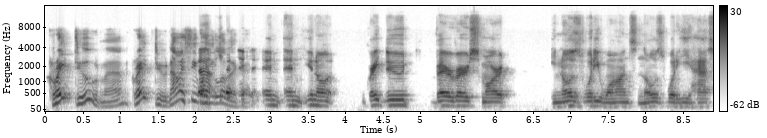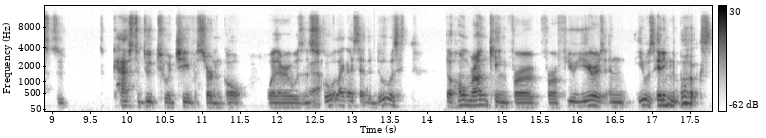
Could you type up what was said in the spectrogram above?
Great dude, man. Great dude. Now I see why Yeah, you love that guy. and, and and you know, great dude, very very smart. He knows what he wants, knows what he has to has to do to achieve a certain goal. Whether it was in Yeah. school, like I said, the dude was the home run king for for a few years, and he was hitting the books,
